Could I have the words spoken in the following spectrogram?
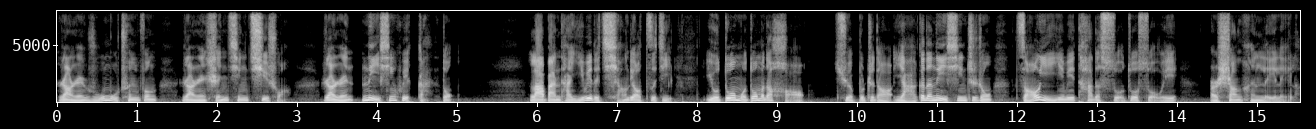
让人如沐春风，让人神清气爽，让人内心会感动。拉班他一味的强调自己有多么多么的好，却不知道雅各的内心之中早已因为他的所作所为而伤痕累累了。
